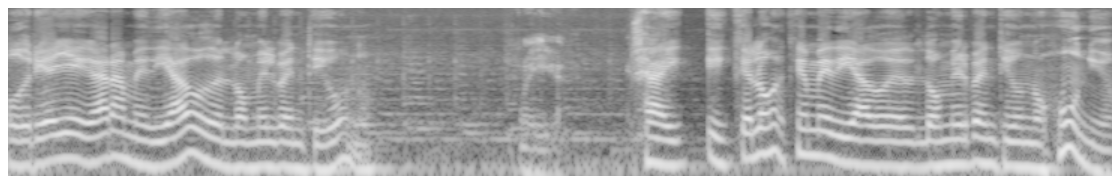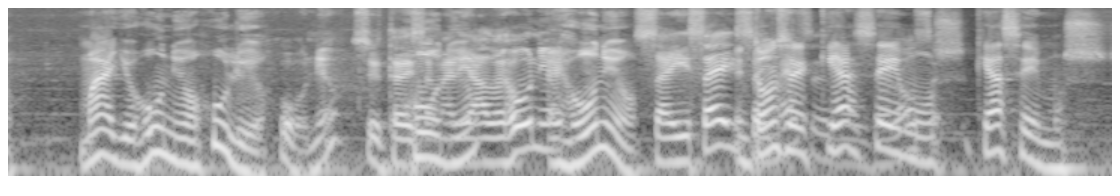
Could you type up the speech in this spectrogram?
podría llegar a mediados del 2021. Oiga. O sea, ¿y, y qué es lo que mediados del 2021? Junio, mayo, junio, julio. Junio. Si usted dice mediados de junio. Es junio. Seis, seis, Entonces, seis meses, ¿qué hacemos? ¿Qué hacemos?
